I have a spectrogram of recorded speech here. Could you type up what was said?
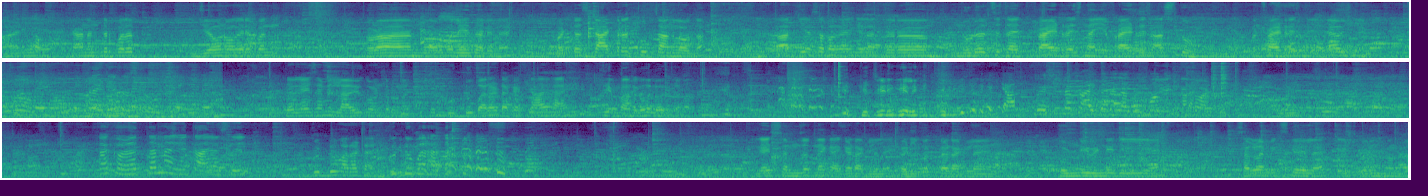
आणि त्यानंतर परत जेवण वगैरे पण थोडा नॉर्मल हे झालेला आहे. बट स्टार्टरच खूप चांगला होता. बाकी असं बघायला गेला तर नूडल्सच आहेत. फ्राईड राईस नाही आहे फ्राईड राईस असतो. पण फ्राईड राईस नाही. काय विषय असतो. तर काहीच आम्ही लाईव्ह काउंटरवरून चिकन गुड्डू पराठा का काय आहे ते मागवलं होतं. खिचडी केली खिचडी. वेशीला ट्राय करायला लागेल मग कसं वाटतं? काय कळत तर नाही काय असेल. गुड्डू पराठा आहे. गुड्डू पराठा. काही समजत नाही काय काय टाकलेलं आहे. कढीपत्ता टाकला आहे. फोडणी बिंडी दिलेली आहे. सगळं मिक्स केलेलं आहे. टेस्ट करून सांगतो.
